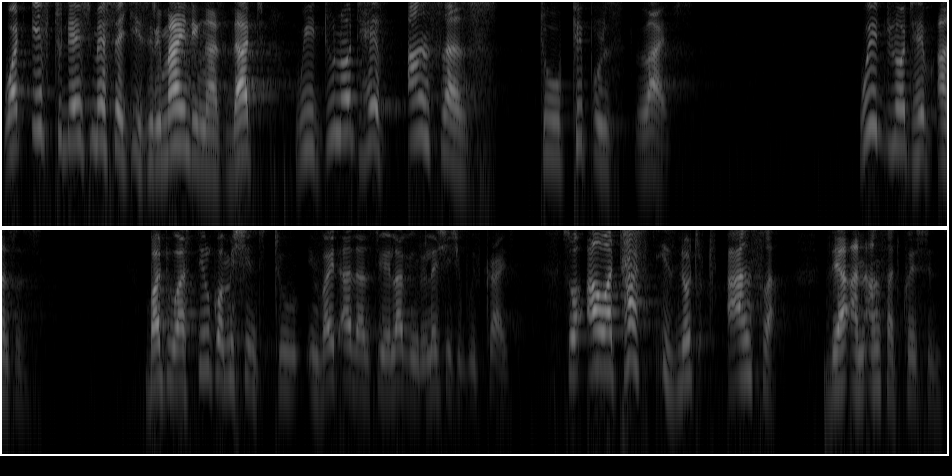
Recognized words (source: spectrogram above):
What if today's message is reminding us that we do not have answers to people's lives? We do not have answers, but we are still commissioned to invite others to a loving relationship with Christ. So our task is not to answer their unanswered questions,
